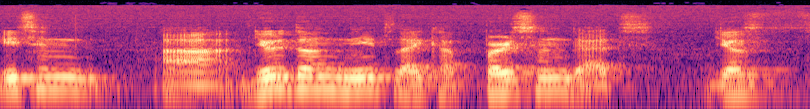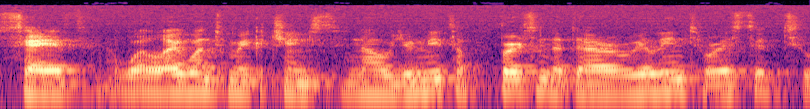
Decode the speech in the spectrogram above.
isn't, uh, you don't need like a person that just said, well, I want to make a change. No, you need a person that are really interested to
